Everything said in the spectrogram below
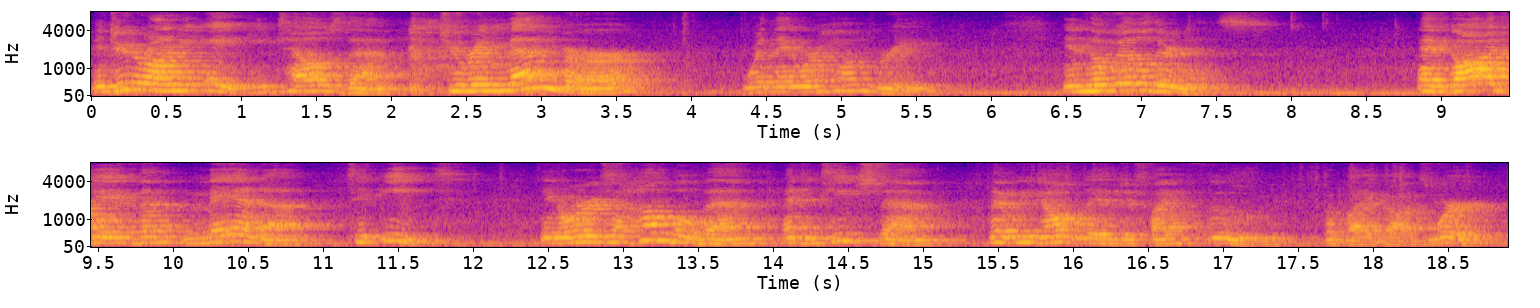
In Deuteronomy 8, he tells them to remember when they were hungry in the wilderness. And God gave them manna to eat in order to humble them and to teach them that we don't live just by food, but by God's word.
